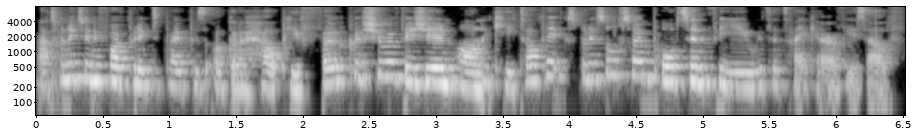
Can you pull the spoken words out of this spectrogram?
Our 2025 predicted papers are going to help you focus your revision on key topics, but it's also important for you to take care of yourself.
